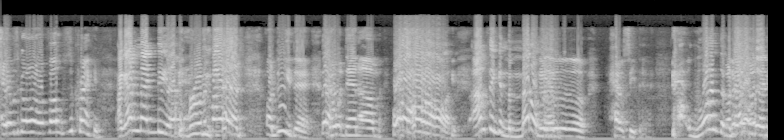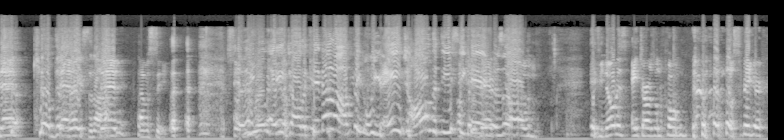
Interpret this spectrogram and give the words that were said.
Hey, what's going on, folks? What's cracking? I got an idea brewing in my head. Oh, do you, Dan? You know what, Dan? Um, Hold on, hold on. I'm thinking the metal no, no, man. no, no, no. Have a seat, Dan. Uh, One of the Oh, no, no, men Dan. ki- killed Dick Dan, Grayson off. Dan, have a seat. So and then we'll age all the kids. No, no, I'm thinking we age all the DC Okay, characters up. um, if you notice, HR's on the phone, little speaker.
